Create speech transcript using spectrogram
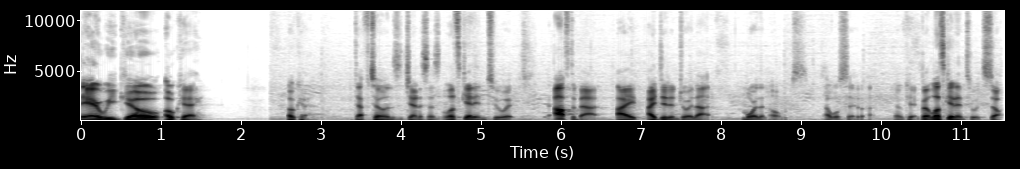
There we go. Okay. Okay. Deftones, Genesis. Let's get into it. Off the bat, I, I did enjoy that more than Ohms. I will say that. Okay, but let's get into it. So,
